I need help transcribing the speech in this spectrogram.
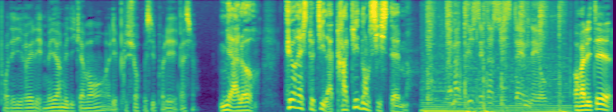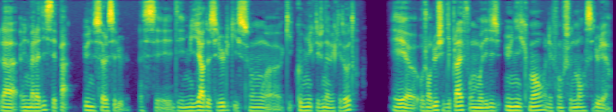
pour délivrer les meilleurs médicaments et les plus sûrs possibles pour les patients. Mais alors, que reste-t-il à craquer dans le système? La matrice est un système, Néo. En réalité, la, une maladie, c'est pas une seule cellule. C'est des milliards de cellules qui sont euh, qui communiquent les unes avec les autres. Et euh, aujourd'hui, chez Deep Life, on modélise uniquement les fonctionnements cellulaires.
